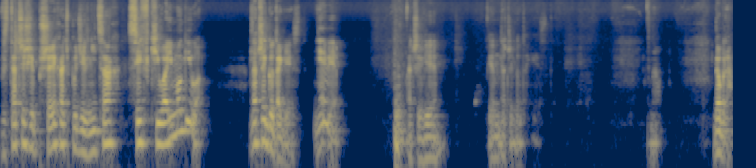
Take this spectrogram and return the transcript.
Wystarczy się przejechać po dzielnicach, syf, kiła i mogiła. Dlaczego tak jest? Nie wiem. Znaczy wiem. Wiem dlaczego tak jest. No. Dobra.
